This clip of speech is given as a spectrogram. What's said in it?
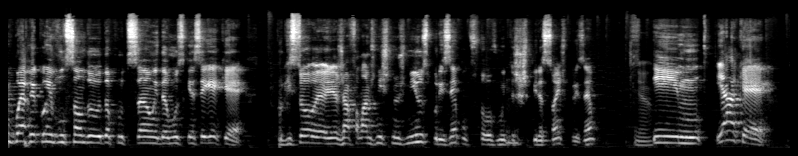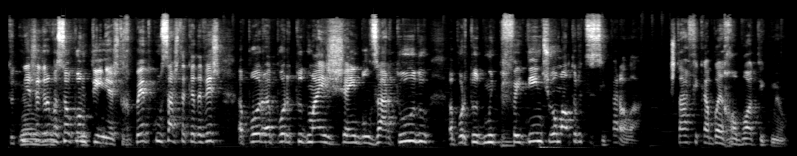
também pode a ver com a evolução do- da produção e da música, não sei o que é que é. Porque isso eu já falámos nisto nos Muse, por exemplo, que houve muitas respirações, por exemplo. Yeah. E, e há que é. Tu tinhas a gravação como tinhas, de repente começaste a cada vez a pôr, a pôr tudo mais, a embelezar tudo, a pôr tudo muito perfeitinho. Chegou uma altura e disse assim: espera lá, está a ficar bem robótico, meu.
